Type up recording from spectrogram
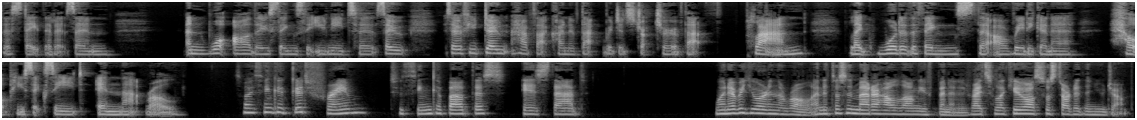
the state that it's in. And what are those things that you need to so so if you don't have that kind of that rigid structure of that plan like what are the things that are really going to help you succeed in that role so i think a good frame to think about this is that whenever you are in the role, and it doesn't matter how long you've been in it, right? So, like you also started a new job.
